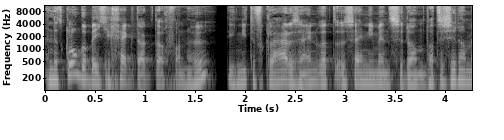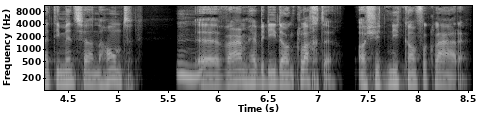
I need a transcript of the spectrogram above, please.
En dat klonk een beetje gek, dat ik dacht van, huh, die niet te verklaren zijn. Wat zijn die mensen dan? Wat is er dan met die mensen aan de hand? Mhm. Eh, waarom hebben die dan klachten als je het niet kan verklaren?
